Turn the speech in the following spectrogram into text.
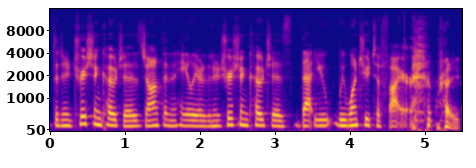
the nutrition coaches, Jonathan and Haley are the nutrition coaches that you we want you to fire. right.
